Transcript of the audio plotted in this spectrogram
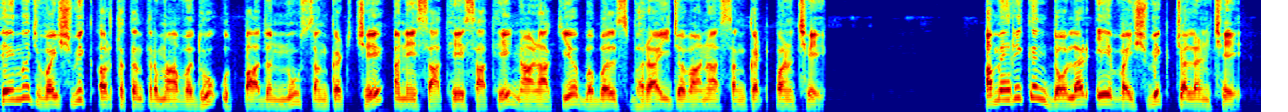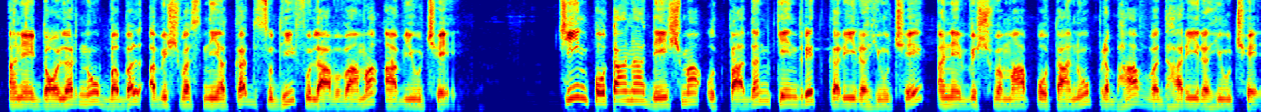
તેમજ વૈશ્વિક અર્થતંત્રમાં વધુ ઉત્પાદનનું સંકટ છે અને સાથે સાથે નાણાકીય બબલ્સ ભરાઈ જવાના સંકટ પણ છે. અમેરિકન ડોલર એ વૈશ્વિક ચલણ છે અને ડોલરનું બબલ અવિશ્વસનીય કદ સુધી ફુલાવવામાં આવ્યું છે. ચીન પોતાના દેશમાં ઉત્પાદન કેન્દ્રિત કરી રહ્યું છે અને વિશ્વમાં પોતાનું પ્રભાવ વધારી રહ્યું છે.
